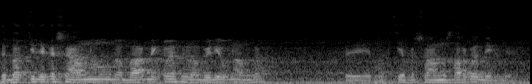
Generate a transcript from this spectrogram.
ਤੇ ਬਾਕੀ ਜੇਕਰ ਸ਼ਾਮ ਨੂੰ ਮੈਂ ਬਾਹਰ ਨਿਕਲਿਆ, ਫਿਰ ਮੈਂ ਵੀਡੀਓ ਬਣਾਉਂਗਾ। ਤੇ ਬਾਕੀ ਆਪਾਂ ਸ਼ਾਮ ਨੂੰ ਸਾਰਾ ਕੁਝ ਦੇਖਦੇ ਲਿਓ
